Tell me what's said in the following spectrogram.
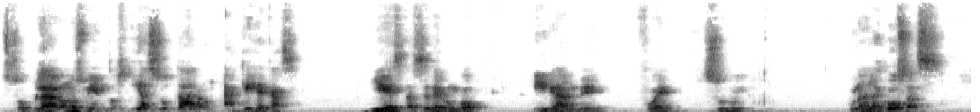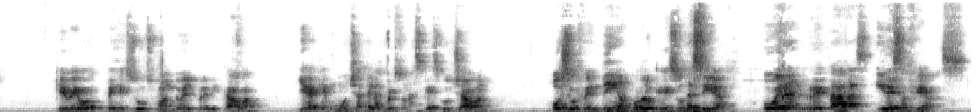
soplaron los vientos y azotaron aquella casa. Y ésta se derrumbó y grande fue su ruido. Una de las cosas que veo de Jesús cuando él predicaba, y era que muchas de las personas que escuchaban o se ofendían por lo que Jesús decía, o eran retadas y desafiadas.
